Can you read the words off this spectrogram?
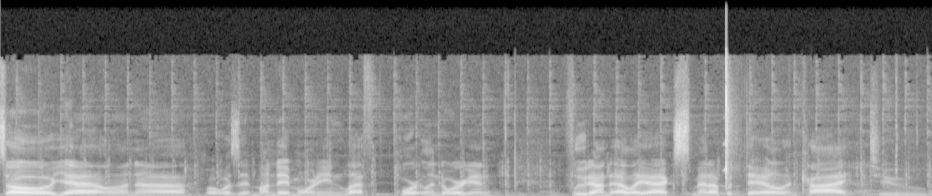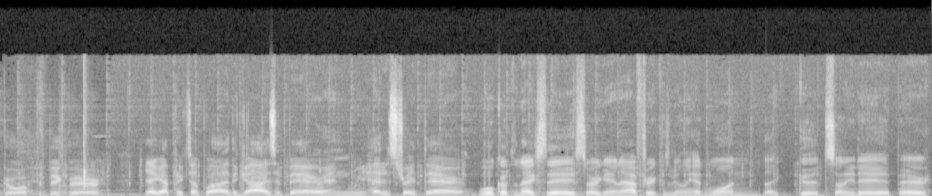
So yeah, on uh, what was it, Monday morning, left Portland, Oregon, flew down to LAX, met up with Dale and Khai to go up to Big Bear. Yeah, I got picked up by the guys at Bear and we headed straight there. Woke up the next day, started getting after it because we only had one like good sunny day at Bear.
